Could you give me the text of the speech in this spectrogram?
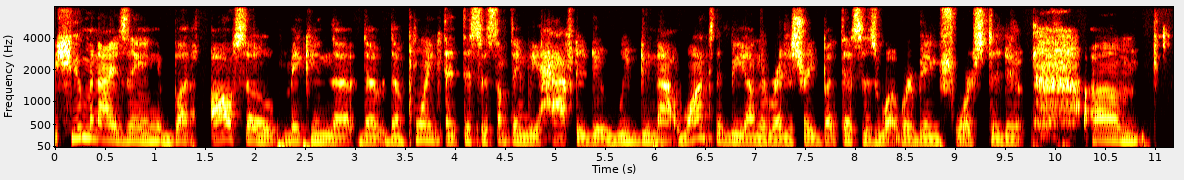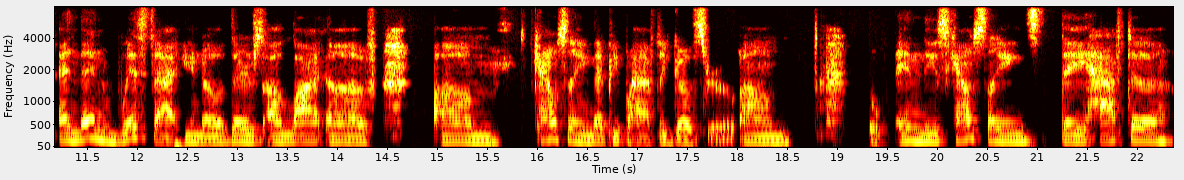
humanizing but also making the, the the point that this is something we have to do. We do not want to be on the registry but this is what we're being forced to do. Um, and then with that you know there's a lot of um, counseling that people have to go through. Um, in these counselings they have to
